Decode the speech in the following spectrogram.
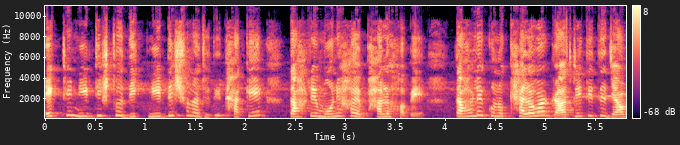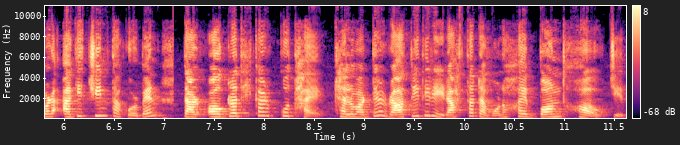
একটি নির্দিষ্ট দিক নির্দেশনা যদি থাকে, তাহলে মনে হয় ভালো হবে। তাহলে কোনো খেলোয়াড় রাজনীতিতে যাওয়ার আগে চিন্তা করবেন, তার অগ্রাধিকার কোথায়? খেলোয়াড়দের রাজনীতির এই রাস্তাটা মনে হয় বন্ধ হওয়া উচিত।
